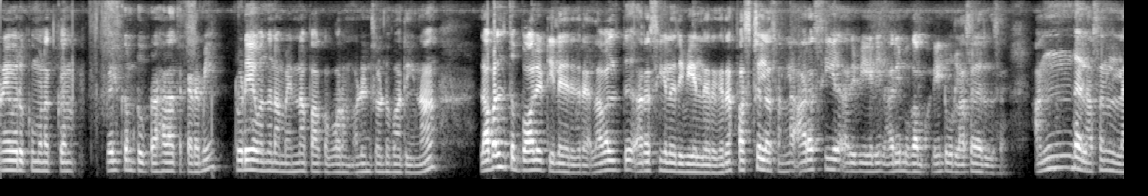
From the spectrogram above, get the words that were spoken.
அனைவருக்கும் வணக்கம். Welcome to Prahlad academy today வந்து நம்ம என்ன பார்க்க போகிறோம் அப்படின்னு சொல்லிட்டு பார்த்தீங்கன்னா லெவல்த்து பாலிட்டியில் இருக்கிற லெவல்த்து அரசியல் அறிவியலில் இருக்கிற ஃபஸ்ட்டு லெசனில் அரசியல் அறிவியலின் அறிமுகம் அப்படின்ட்டு ஒரு லெசன் இருக்குது சார் அந்த லெசனில்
